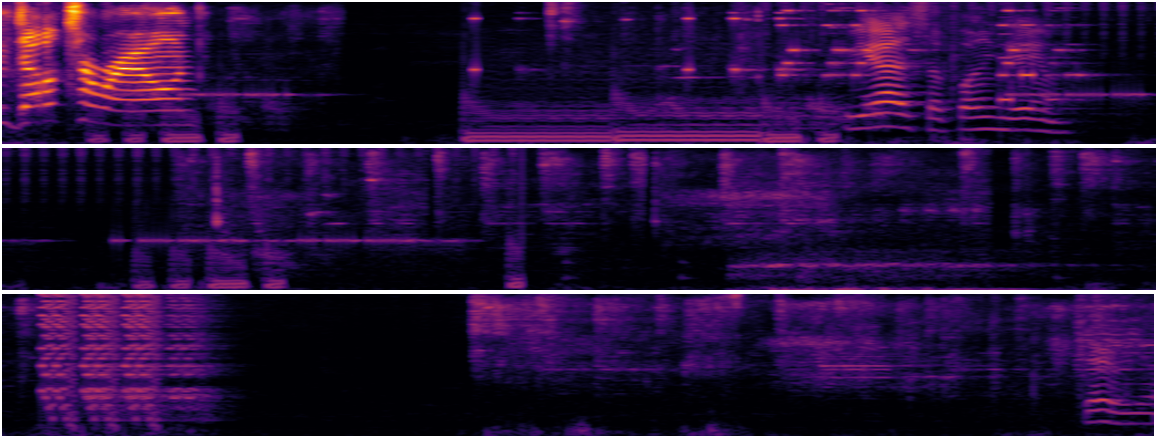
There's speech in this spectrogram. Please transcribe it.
Playing Deltarune. Yeah, it's a fun game. There we go.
